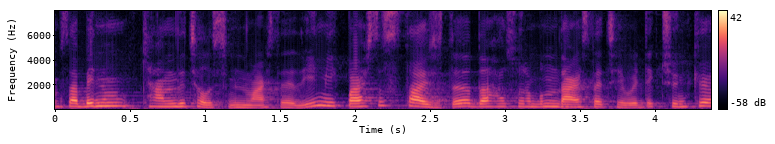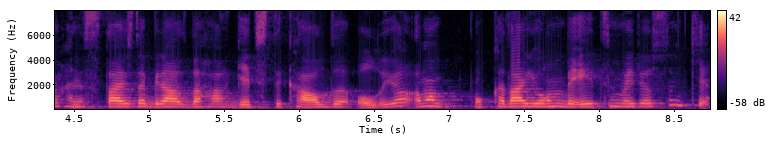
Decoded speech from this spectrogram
Mesela benim kendi çalıştığım üniversitede diyeyim. İlk başta stajdı. Daha sonra bunu derse çevirdik. Çünkü hani stajda biraz daha geçti kaldı oluyor ama o kadar yoğun bir eğitim veriyorsun ki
